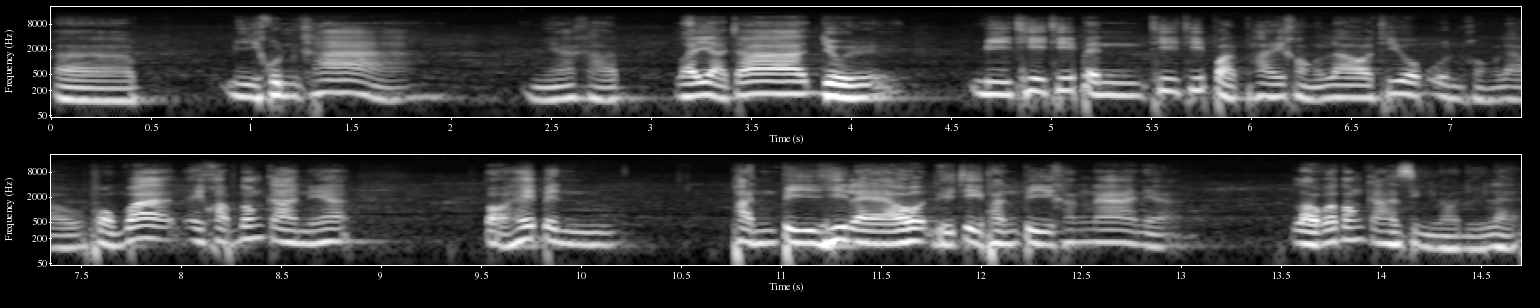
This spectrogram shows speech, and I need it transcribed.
เอมีคุณค่าอย่างเงี้ยครับเราอยากจะอยู่มีที่ที่เป็นที่ที่ปลอดภัยของเราที่อบอุ่นของเรา ผมว่าไอ้ความต้องการเนี้ยต่อให้เป็นพันปีที่แล้ว หรือจีพันปีข้างหน้าเนี่ยเราก็ต้องการสิ่งเหล่านี้แหละ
